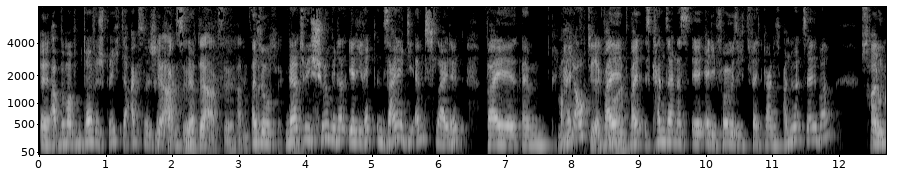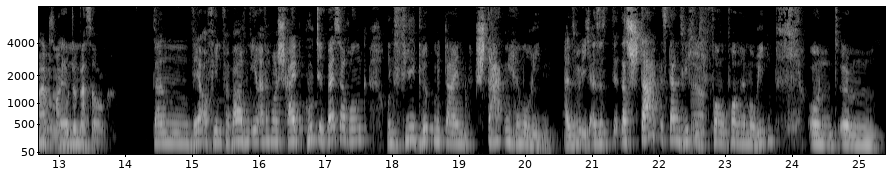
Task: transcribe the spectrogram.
äh, ab wenn man vom Teufel spricht, der Axel schickt Der Axel, ne? der Axel hat uns Also wäre ja. natürlich schön, wenn er direkt in seine DMs slidet, weil ähm, Mach ich auch direkt weil, mal. weil es kann sein, dass äh, er die Folge sich vielleicht gar nicht anhört selber. Schreib ihm einfach mal gute ähm, Besserung. Dann wäre auf jeden Fall wahr, wenn ihr einfach mal schreibt, gute Besserung und viel Glück mit deinen starken Hämorrhoiden. Also wirklich, also das, das stark ist ganz wichtig Ja. vor, vor dem Hämorrhoiden. Und ähm,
